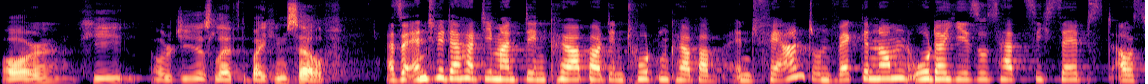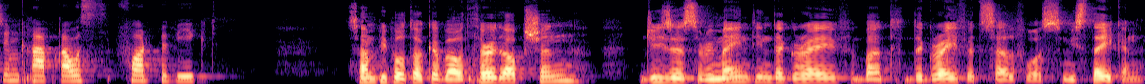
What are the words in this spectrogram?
or he or Jesus left by himself. Also entweder hat jemand den Körper, den toten Körper entfernt und weggenommen, oder Jesus hat sich selbst aus dem Grab raus fortbewegt. Some people talk about third option. Jesus remained in the grave, but the grave itself was mistaken.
